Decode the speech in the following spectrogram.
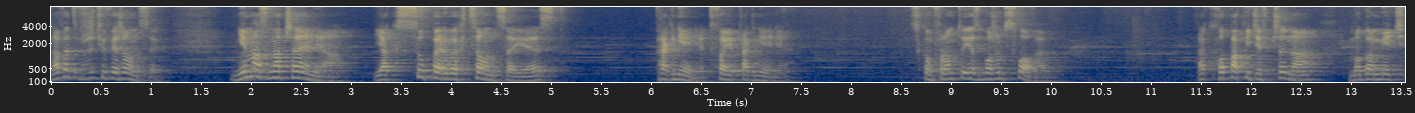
nawet w życiu wierzących. Nie ma znaczenia, jak super łechcące jest pragnienie, Twoje pragnienie. Skonfrontuj je z Bożym Słowem. Tak? Chłopak i dziewczyna mogą mieć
